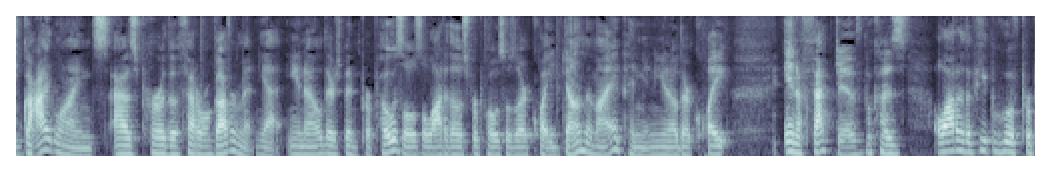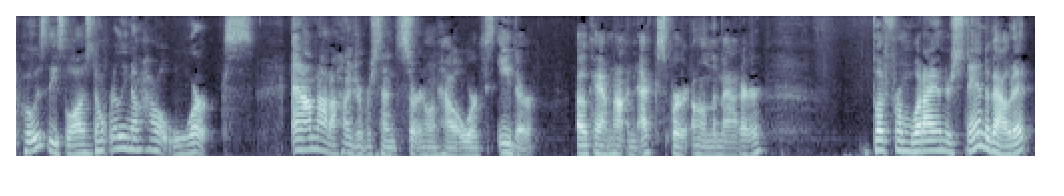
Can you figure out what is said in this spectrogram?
guidelines as per the federal government yet. You know, there's been proposals. A lot of those proposals are quite dumb, in my opinion. You know, they're quite ineffective because a lot of the people who have proposed these laws don't really know how it works. And I'm not 100% certain on how it works either. Okay, I'm not an expert on the matter. But from what I understand about it,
